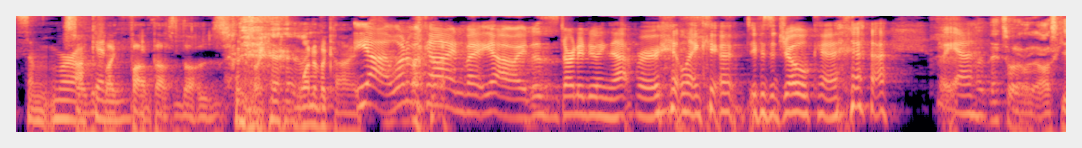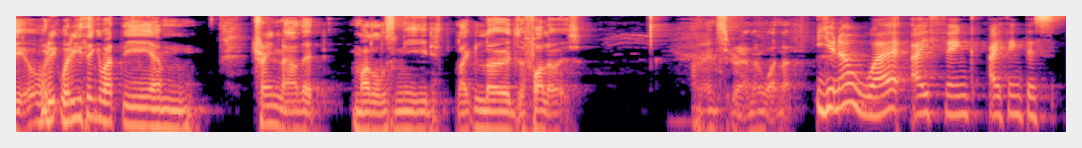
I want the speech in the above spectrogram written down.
some sold it Moroccan. like five thousand dollars. It's like one of a kind. yeah, one of a kind. But yeah, I just started doing that for like, if it's a joke. but yeah. That's what I want to ask you. What do, what do you think about the um, trend now that models need like loads of followers on Instagram and whatnot? You know what? I think I think this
